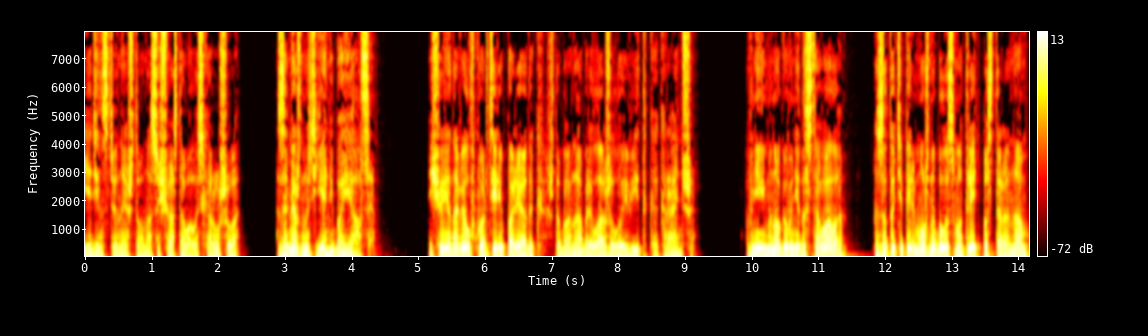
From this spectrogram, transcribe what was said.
единственное, что у нас еще оставалось хорошего, замерзнуть я не боялся. Еще я навел в квартире порядок, чтобы она обрела жилой вид, как раньше. В ней многого не доставало, зато теперь можно было смотреть по сторонам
